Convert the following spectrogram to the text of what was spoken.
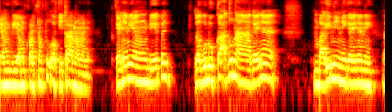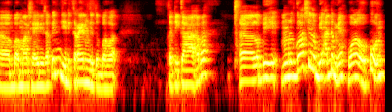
yang diam keroncong tuh oh Citra namanya. Kayaknya ini yang di apa lagu duka tuh nah kayaknya Mbak ini nih kayaknya nih eh, Mbak Marsha ini tapi ini jadi keren gitu bahwa ketika apa eh, lebih menurut gua sih lebih adem ya. Walaupun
